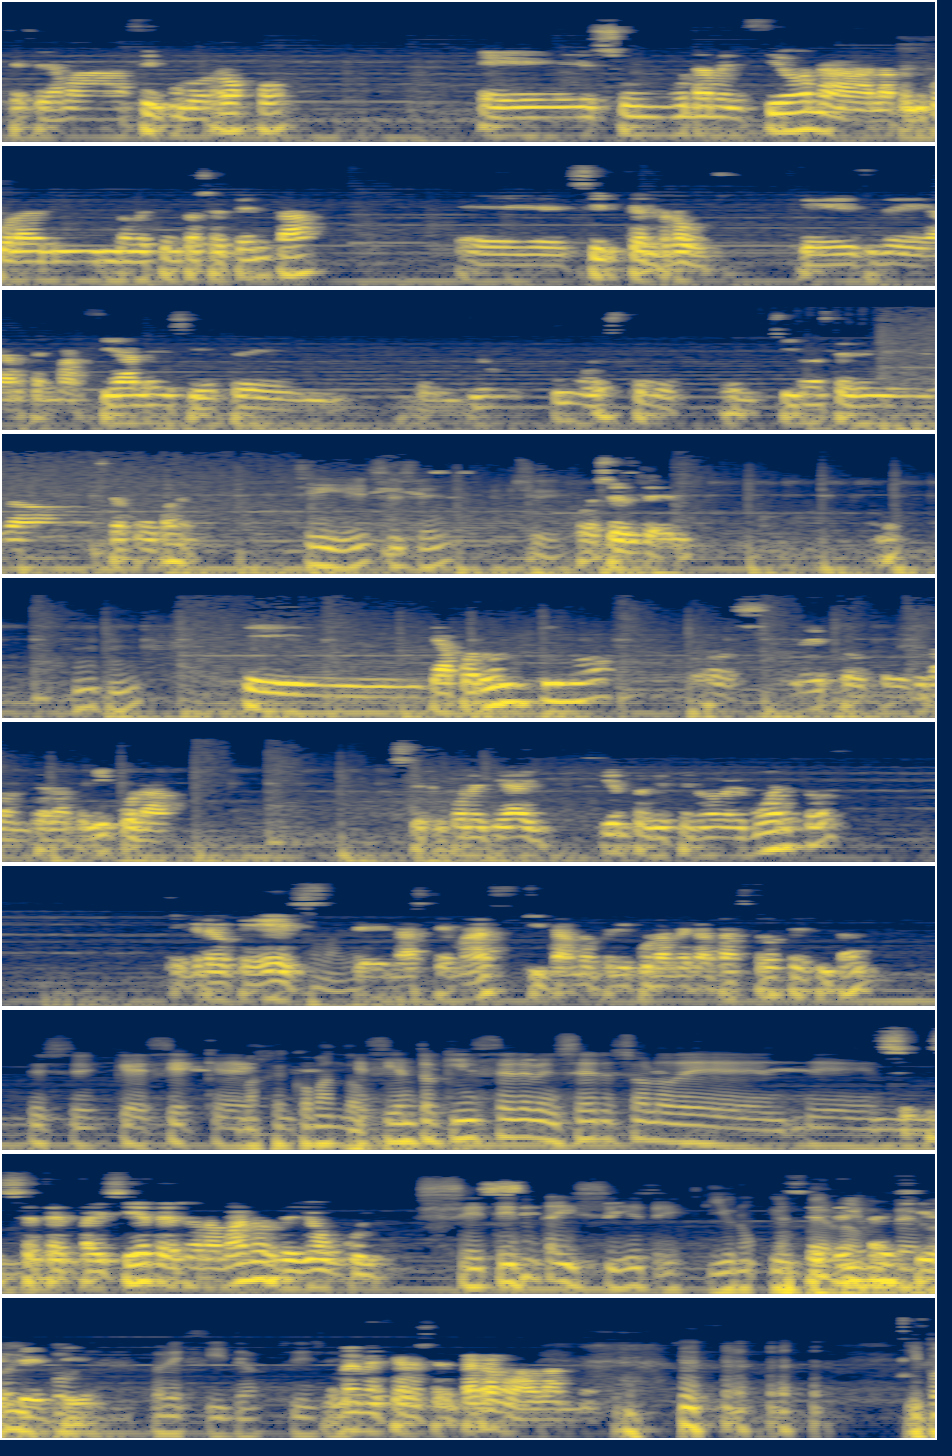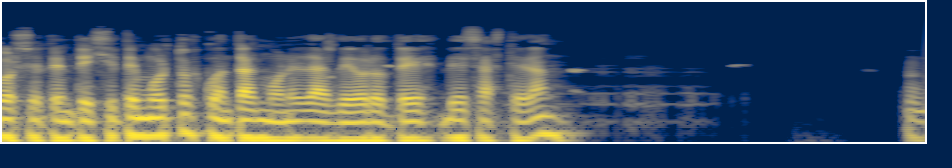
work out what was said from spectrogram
que se llama Círculo Rojo, es una mención a la película de 1970, eh, Circle Rose que es de artes marciales y es del, del este, el chino este de la Sí, sí, sí, sí. Pues es de él. Y ya por último, os meto que durante la película se supone que hay 119 muertos, que creo que es de las que más, quitando películas de catástrofes y tal. Sí, sí. Que, que, que 115 deben ser solo de. de... 77 son a manos de John Quill. 77. Y, uno, y un 77, perro. Pobrecito. Sí, sí. No me menciones el perro hablando. y por 77 muertos, ¿cuántas monedas de oro de esas te dan?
